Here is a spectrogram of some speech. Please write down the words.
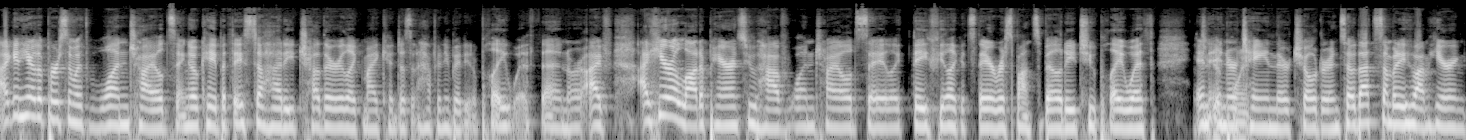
I can hear the person with one child saying, "Okay, but they still had each other. Like my kid doesn't have anybody to play with." Then, or I've I hear a lot of parents who have one child say like they feel like it's their responsibility to play with That's and good point. entertain their children. So that's somebody who I'm hearing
